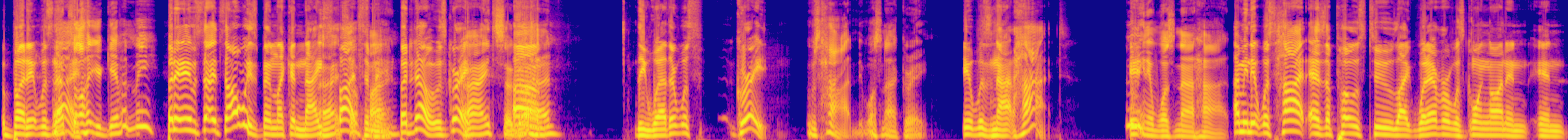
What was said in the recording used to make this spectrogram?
But it was That's nice. all you're giving me? but it was it's always been like a nice right, spot so to me. But no, it was great. All right, so go Um, ahead. The weather was great. It was hot. It was not great. It was not hot. I mean, It- it was not hot. I mean, it was hot as opposed to like whatever was going on in in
